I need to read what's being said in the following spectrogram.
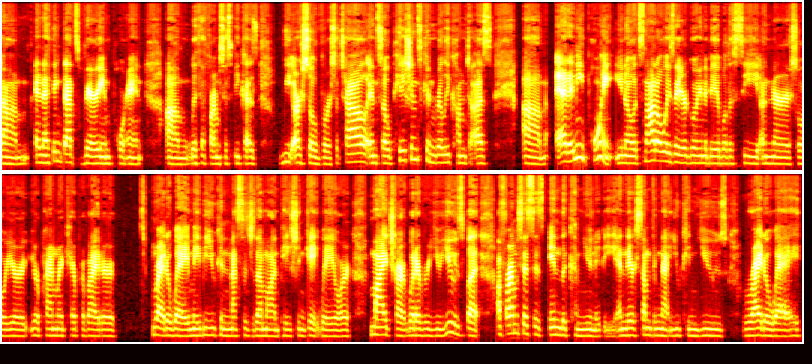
Um, and I think that's very important um, with a pharmacist because we are so versatile. And so patients can really come to us um, at any point. You know, it's not always that you're going to be able to see a nurse or your, your primary care provider right away. Maybe you can message them on Patient Gateway or MyChart, whatever you use. But a pharmacist is in the community, and there's something that you can use right away.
